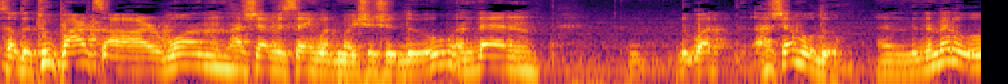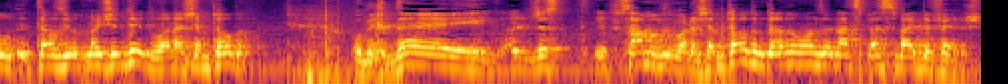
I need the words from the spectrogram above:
So the two parts are, one, Hashem is saying what Moshe should do, and then what Hashem will do. And in the middle, it tells you what Moshe did, what Hashem told him. Ubichdei, just if some of what Hashem told him, the other ones are not specified beferish.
